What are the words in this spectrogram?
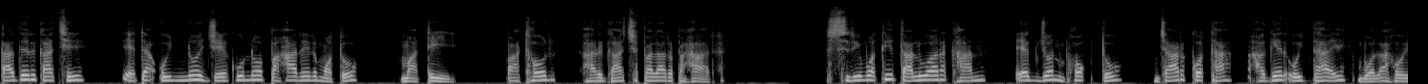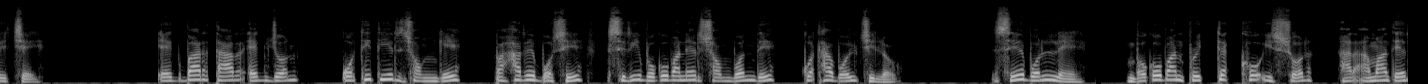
তাদের কাছে এটা অন্য যে কোনো পাহাড়ের মতো, মাটি, পাথর আর গাছপালার পাহাড়। শ্রীমতী তালুয়ার খান একজন ভক্ত, যার কথা আগের অধ্যায়ে বলা হয়েছে। একবার তার একজন অতিথির সঙ্গে পাহাড়ে বসে শ্রী ভগবানের সম্বন্ধে কথা বলছিল। সে বললে, ভগবান প্রত্যক্ষ ঈশ্বর আর আমাদের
